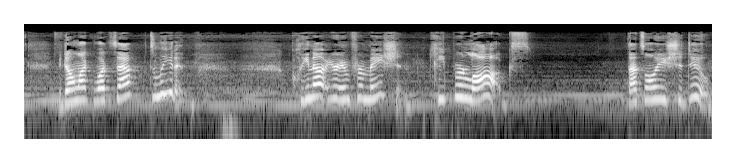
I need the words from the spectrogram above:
If you don't like WhatsApp, delete it. Clean out your information. Keep your logs. That's all you should do.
